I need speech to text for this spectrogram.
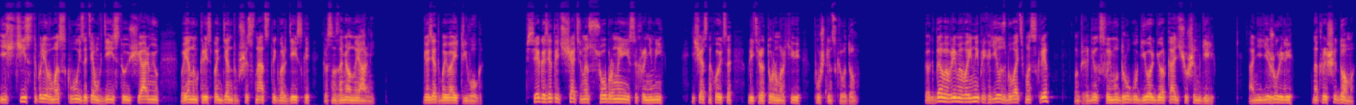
Из Чистополя в Москву и затем в действующую армию военным корреспондентом 16-й гвардейской краснознаменной армии. Газета «Боевая тревога». Все газеты тщательно собраны и сохранены, и сейчас находятся в литературном архиве Пушкинского дома. Когда во время войны приходилось бывать в Москве, он приходил к своему другу Георгию Аркадьевичу Шенгели. Они дежурили на крыше дома,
